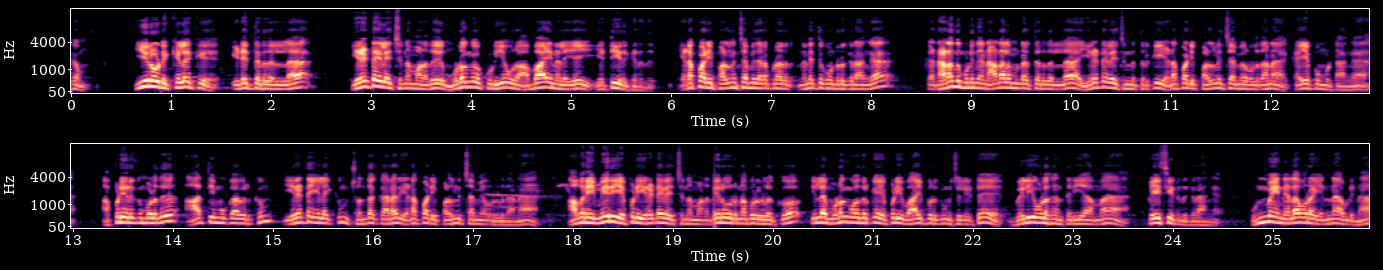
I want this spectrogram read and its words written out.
வணக்கம். ஈரோடு கிழக்கு இடைத்தேர்தலில் இரட்டை இலை சின்னமானது முடங்கக்கூடிய ஒரு அபாய நிலையை எட்டி இருக்கிறது எடப்பாடி பழனிசாமி தரப்பினர் நினைத்து கொண்டிருக்கிறாங்க. க- நடந்து முடிந்த நாடாளுமன்ற தேர்தலில் இரட்டை இலை சின்னத்திற்கு எடப்பாடி பழனிசாமி அவர்கள் தானே கையொப்பமிட்டாங்க அப்படி இருக்கும் பொழுது அதிமுகவிற்கும் இரட்டை இலைக்கும் சொந்தக்காரர் எடப்பாடி பழனிசாமி அவர்கள் தானே. அவரை மீறி எப்படி இரட்டை இலை சின்னமானது வேறு ஒரு நபர்களுக்கோ இல்லை முடங்குவதற்கோ எப்படி வாய்ப்பு இருக்கும்னு சொல்லிட்டு வெளி உலகம் தெரியாமல் பேசிகிட்டு இருக்கிறாங்க. உண்மை நிலவரம் என்ன அப்படின்னா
